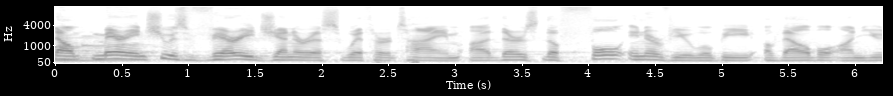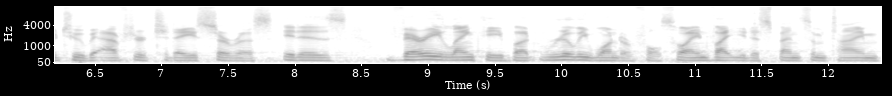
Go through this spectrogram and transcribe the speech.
Now, Marion, she was very generous with her time. Uh, there's the full interview will be available on YouTube after today's service. It is very lengthy, but really wonderful. So I invite you to spend some time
